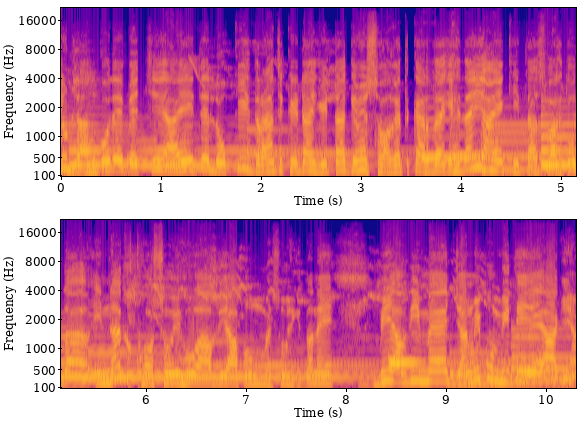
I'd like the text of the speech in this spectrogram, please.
ਉਹ ਡਾਂਗੋ ਦੇ ਵਿੱਚ ਆਏ ਤੇ ਲੋਕੀ ਦਰਾਂ ਚ ਖੇਡਾਂ ਗੇਟਾਂ ਕਿਵੇਂ ਸਵਾਗਤ ਕਰਦਾ ਕਿਸੇ ਦਾ ਹੀ ਐਂ ਕੀਤਾ ਸਵਾਗਤ, ਉਹਦਾ ਇੰਨਾ ਕੁ ਖੁਸ਼ ਹੋਏ ਹੋ ਆਪਦੇ ਆਪ ਨੂੰ ਮਹਿਸੂਸ ਕੀਤਾ ਨੇ ਵੀ ਆਪਦੀ ਮੈਂ ਜਨਮੀ ਭੂਮੀ ਤੇ ਆ ਗਿਆ।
